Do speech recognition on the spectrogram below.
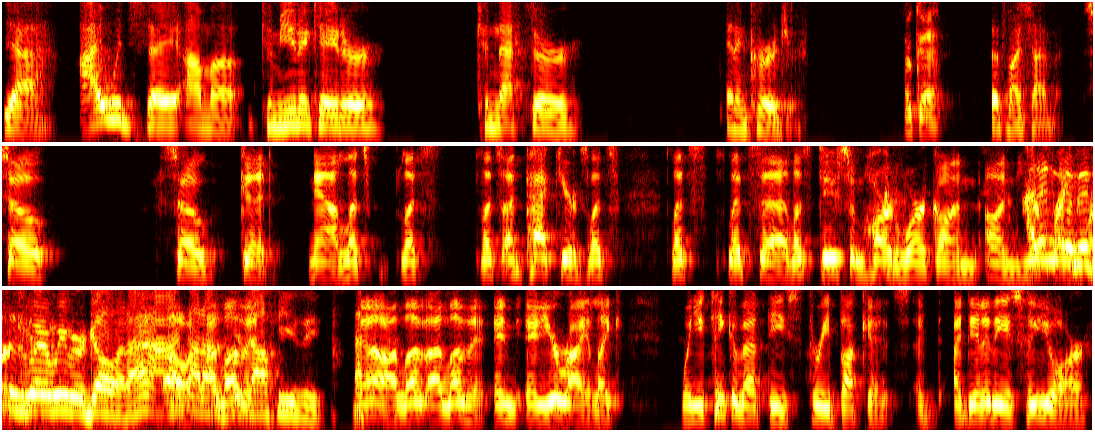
Yeah. I would say I'm a communicator, connector, and encourager. Okay. That's my assignment. So so good. Now let's let's let's unpack yours. Let's let's let's uh let's do some hard work on on your I didn't know this is here. where we were going. I, I oh, thought I was I getting it. off easy. no, I love I love it. And and you're right. Like when you think about these three buckets, identity is who you are.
